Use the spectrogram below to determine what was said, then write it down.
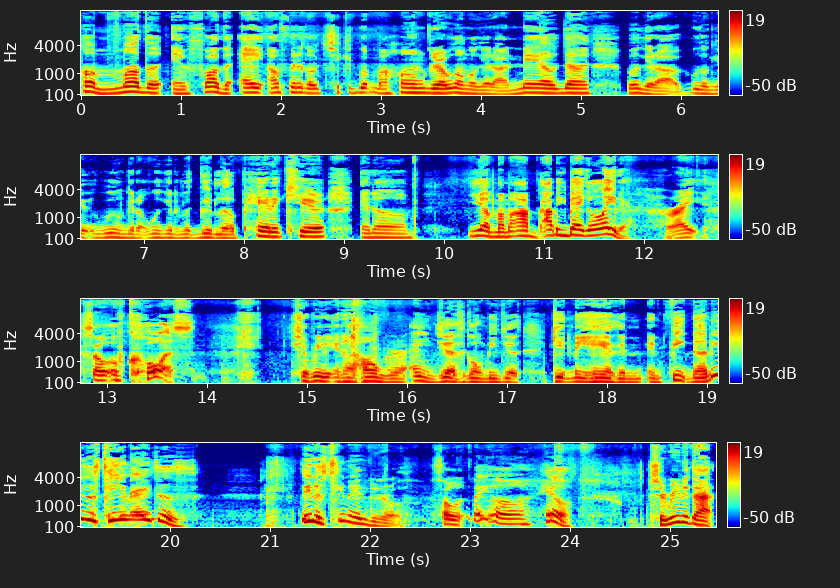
her mother and father, "Hey, I'm finna go chicken with my homegirl. We're gonna go get our nails done. Gonna get our, we're gonna get, we're gonna get, a, we'll get a good little pedicure, and um, yeah, mama, I'll, I'll be back later, right? So of course, Sherita and her homegirl ain't just gonna be just getting their hands and, and feet done. These is teenagers. These is teenage girls. So they uh hell, Sherita got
